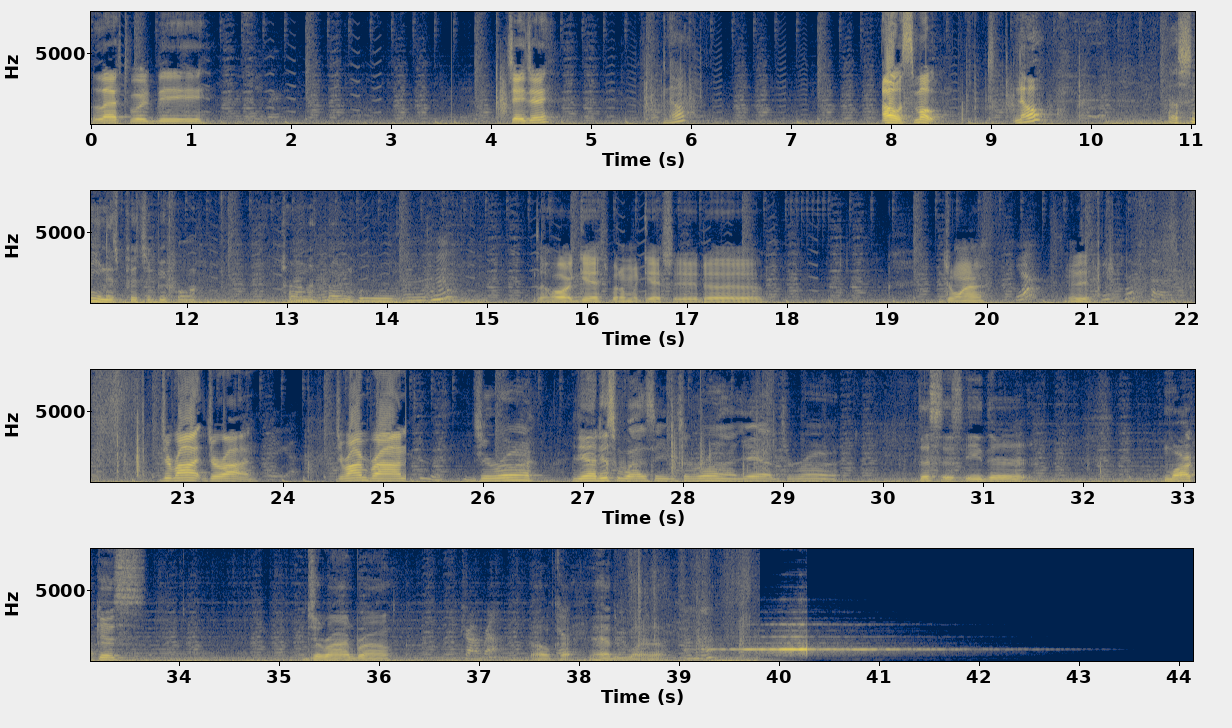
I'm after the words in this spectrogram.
Left would be JJ. No. Oh, smoke. No. I've seen this picture before. trying to think who. The hard guess, but I'm gonna guess it. Uh, Juwan. Yeah. Yeah. Good job. Jaron. Jaron. There you go. Jaron Brown. Jaron. Yeah, this was in Jaron. Yeah, Jaron. This is either Marcus, Jaron Brown. John Brown. Okay, it had to be one of them. Uh-huh.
